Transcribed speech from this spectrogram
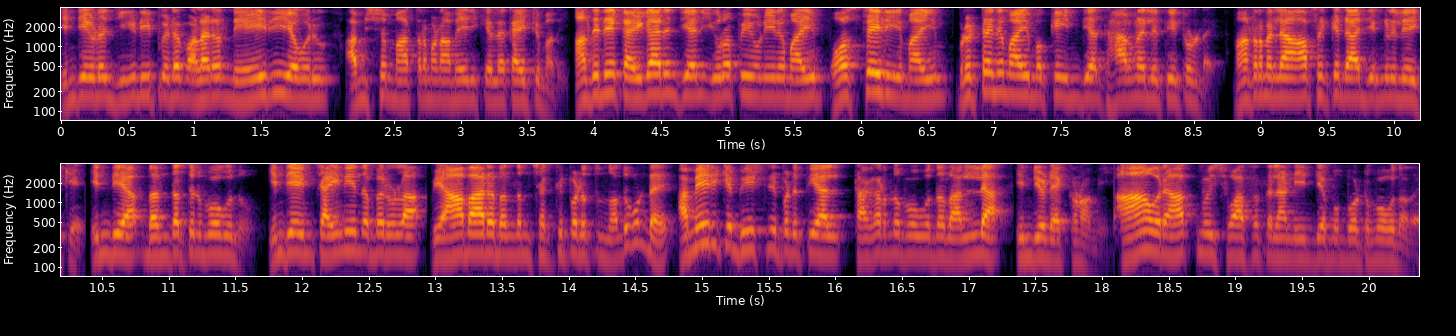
ഇന്ത്യയുടെ ജി ഡി പിയുടെ വളരെ നേരിയ ഒരു അംശം മാത്രമാണ് അമേരിക്കയിലെ കയറ്റുമതി. അതിനെ കൈകാര്യം ചെയ്യാൻ യൂറോപ്യൻ യൂണിയനുമായും ഓസ്ട്രേലിയയുമായും ബ്രിട്ടനുമായും ഒക്കെ ഇന്ത്യ ധാരണയിലെത്തിയിട്ടുണ്ട്. മാത്രമല്ല ആഫ്രിക്കൻ രാജ്യങ്ങളിലേക്ക് ഇന്ത്യ ബന്ധത്തിന് പോകുന്നു. ഇന്ത്യയും ചൈനയും തമ്മിലുള്ള വ്യാപാര ബന്ധം ശക്തിപ്പെടുത്തുന്നു. അതുകൊണ്ട് അമേരിക്ക ഭീഷണിപ്പെടുത്തിയാൽ തകർന്നു പോകുന്നതല്ല ഇന്ത്യയുടെ എക്കണോമി ആ ഒരു ആത്മവിശ്വാസത്തിലാണ് ഇന്ത്യ മുമ്പോട്ട് പോകുന്നത്.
